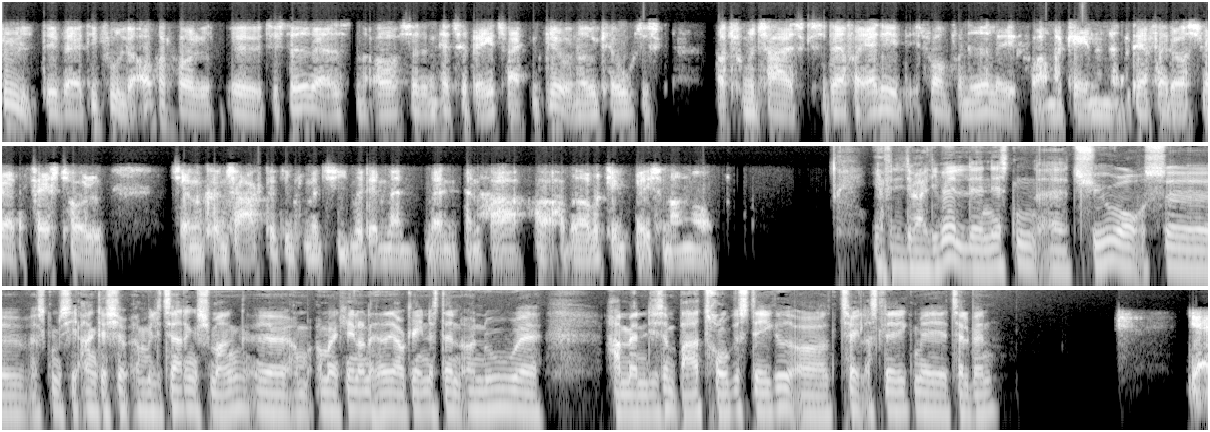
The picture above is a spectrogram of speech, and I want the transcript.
følt det værdifuldt at opretholde øh, tilstedeværelsen, og så den her tilbagetrækning blev noget kaotisk og tumultarisk. Så derfor er det et, et form for nederlag for amerikanerne, og derfor er det også svært at fastholde sådan kontakt og diplomati med dem, man, man, man har, har, har været opkendt med i så mange år. Ja, fordi det var alligevel øh, næsten øh, 20 års øh, hvad skal man sige, engagement, militært engagement, øh, amerikanerne havde i Afghanistan, og nu øh, har man ligesom bare trukket stikket og taler slet ikke med Taliban. Ja,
